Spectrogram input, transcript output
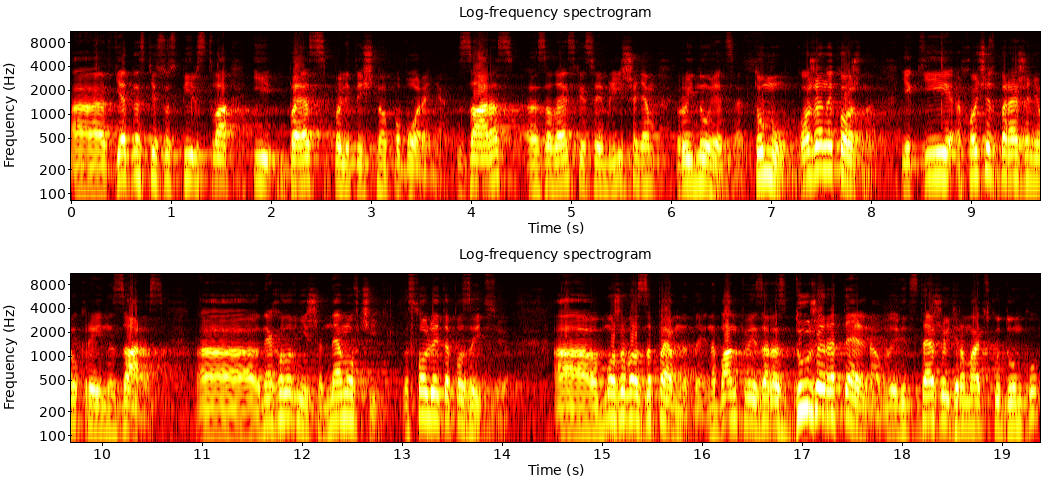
в єдності суспільства і без політичного поборення. Зараз Зеленський своїм рішенням руйнує це. Тому кожен і кожна, які хоче збереження України зараз, найголовніше не мовчіть, висловлюйте позицію. Можу вас запевнити, на банковій зараз дуже ретельно відстежують громадську думку,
